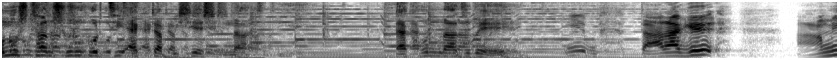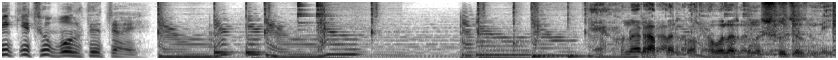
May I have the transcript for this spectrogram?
অনুষ্ঠান শুরু করছি একটা বিশেষ নাচ দিয়ে। এখন নাচবে তার আগে আমি কিছু বলতে চাই। এখন আর আপনার কথা বলার কোনো সুযোগ নেই।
